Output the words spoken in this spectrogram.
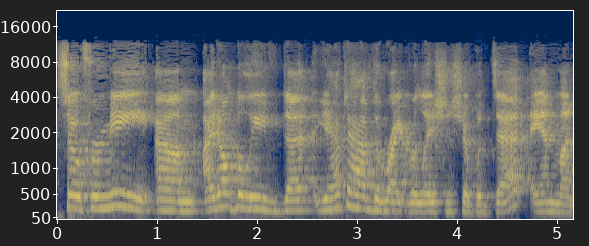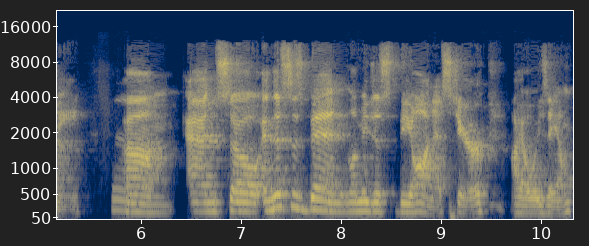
So for me, um, I don't believe that you have to have the right relationship with debt and money. Mm. Um, and so, and this has been, let me just be honest here. I always am,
